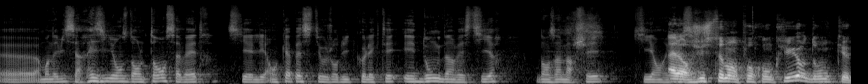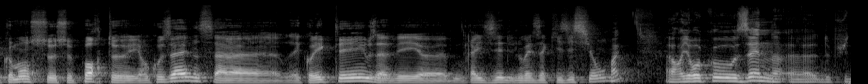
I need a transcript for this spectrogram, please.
euh, à mon avis, sa résilience dans le temps, ça va être si elle est en capacité aujourd'hui de collecter et donc d'investir dans un marché qui est en Alors justement, pour conclure, donc euh, comment se, porte ça, Vous avez collecté, vous avez réalisé de nouvelles acquisitions? Ouais. Alors Hiroko Zen, euh, depuis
